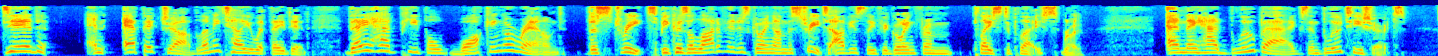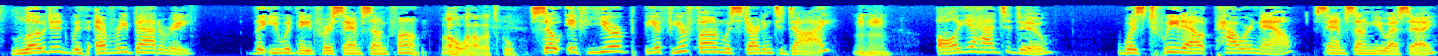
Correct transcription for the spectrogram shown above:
did an epic job. Let me tell you what they did. They had people walking around the streets because a lot of it is going on the streets, obviously, if you're going from place to place. right. And they had blue bags and blue t-shirts loaded with every battery that you would need for a Samsung phone. Oh wow, that's cool. So if your, if your phone was starting to die, Mm-hmm. all you had to do was tweet out power now, Samsung USA,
